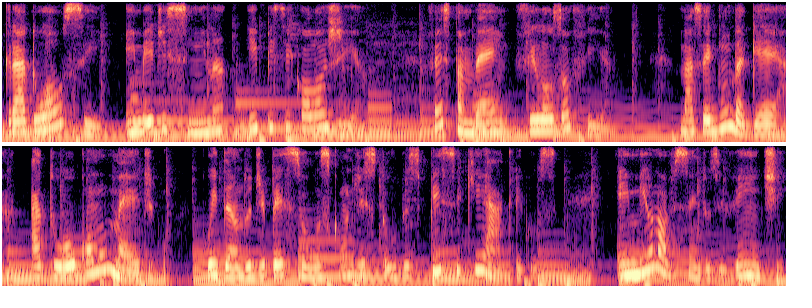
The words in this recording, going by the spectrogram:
Graduou-se em medicina e psicologia. Fez também filosofia. Na Segunda Guerra, atuou como médico, cuidando de pessoas com distúrbios psiquiátricos. Em 1920,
